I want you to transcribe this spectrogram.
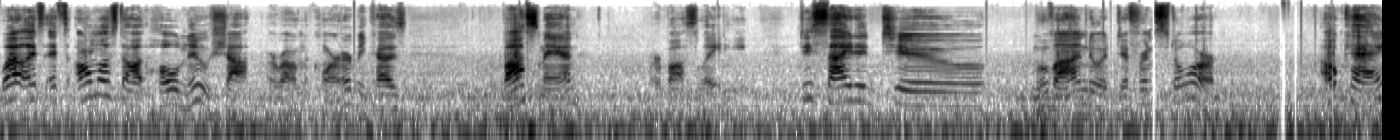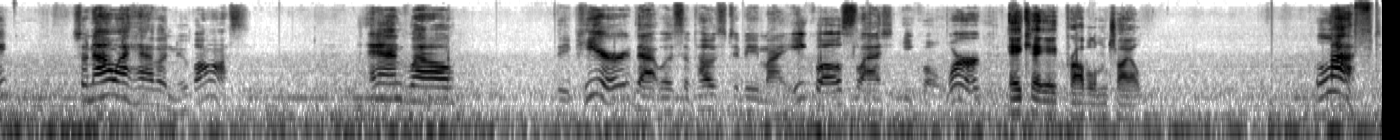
Well, it's it's almost a whole new shop around the corner because boss man or boss lady decided to move on to a different store. Okay, so now I have a new boss. And well, the peer that was supposed to be my equal slash equal work, aka problem child, left.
